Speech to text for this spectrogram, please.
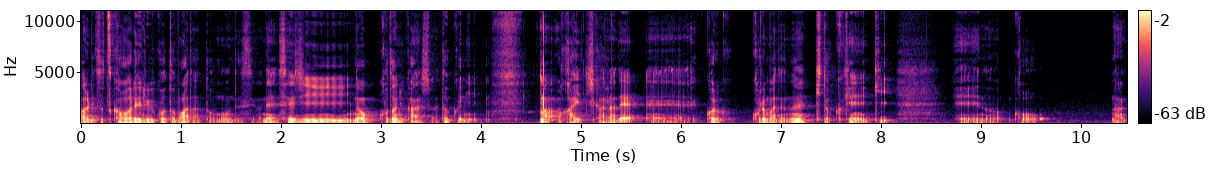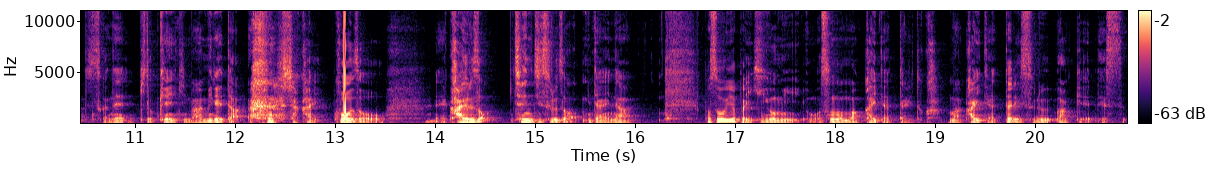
割と使われる言葉だと思うんですよね政治のことに関しては特にまあ、若い力で、えー、これこれまでのね既得権益、のこうなんですかね既得権益まみれた 社会構造を変えるぞチェンジするぞみたいな、まあ、そういうやっぱ意気込みをそのまま書いてあったりとか、まあ、書いてあったりするわけです。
